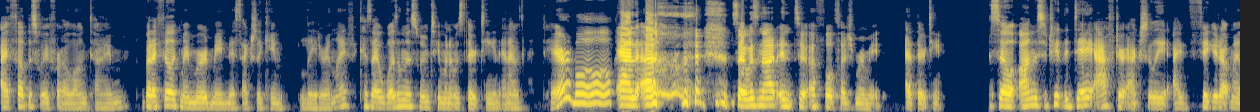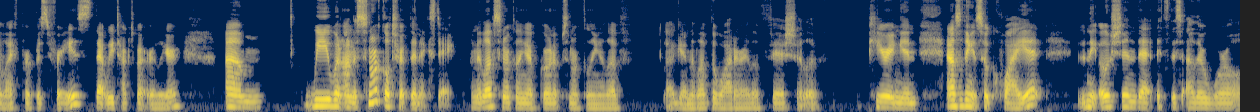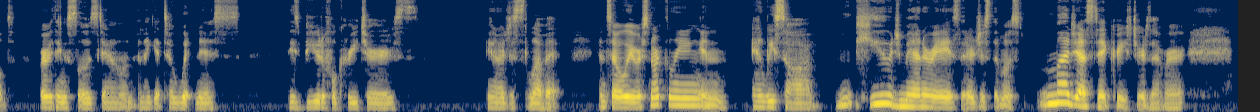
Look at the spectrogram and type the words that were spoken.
I felt this way for a long time, but I feel like my mermaidness actually came later in life because I was on the swim team when I was 13 and I was terrible. And uh, so I was not into a full fledged mermaid at 13. So on this retreat, the day after, actually, I figured out my life purpose phrase that we talked about earlier. Um, we went on a snorkel trip the next day. And I love snorkeling. I've grown up snorkeling. I love, again, I love the water. I love fish. I love peering in. And I also think it's so quiet in the ocean that it's this other world where everything slows down and I get to witness these beautiful creatures. You know, I just love it. And so we were snorkeling and and we saw huge manta rays that are just the most majestic creatures ever.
